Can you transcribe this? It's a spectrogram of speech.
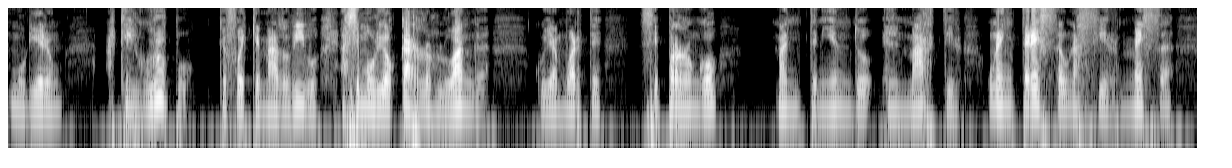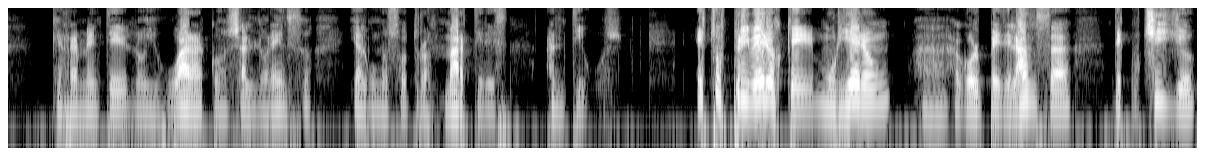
murieron aquel grupo que fue quemado vivo. Así murió Carlos Luanga, cuya muerte se prolongó manteniendo el mártir una entereza, una firmeza que realmente lo iguala con San Lorenzo y algunos otros mártires antiguos. Estos primeros que murieron a, golpe de lanza, de cuchillo,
